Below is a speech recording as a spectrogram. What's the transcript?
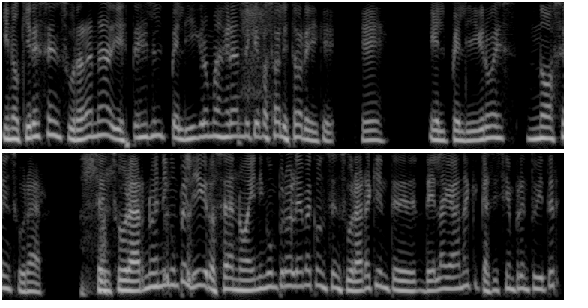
y no quiere censurar a nadie, este es el peligro más grande que ha pasado en la historia. Y que, que el peligro es no censurar. Censurar no es ningún peligro, o sea, no hay ningún problema con censurar a quien te dé la gana, que casi siempre en Twitter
